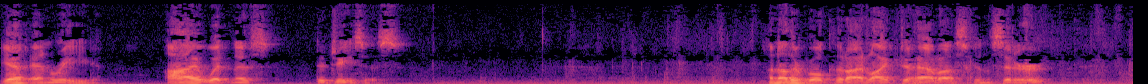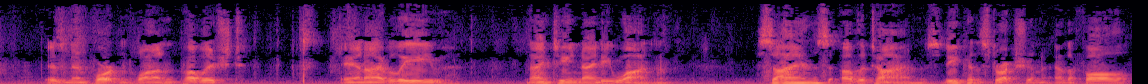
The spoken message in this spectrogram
get and read Eyewitness to Jesus. Another book that I'd like to have us consider is an important one published in, I believe, 1991. Signs of the Times, Deconstruction and the Fall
